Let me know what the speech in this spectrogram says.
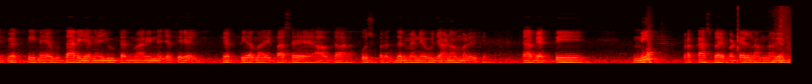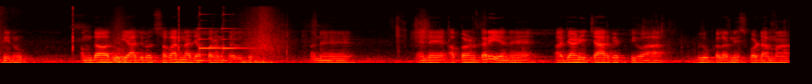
એક વ્યક્તિને ઉતારી અને યુટર્ન મારીને જતી રહેલ. વ્યક્તિ અમારી પાસે આવતા પૂછપરછ દરમિયાન એવું જાણવા મળ્યું છે કે આ વ્યક્તિ મિત પ્રકાશભાઈ પટેલ નામના વ્યક્તિનું અમદાવાદથી આજરોજ સવારના જ અપહરણ થયું હતું. અને એને અપહરણ કરી અને અજાણી ચાર વ્યક્તિઓ આ બ્લુ કલરની સ્કોડામાં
